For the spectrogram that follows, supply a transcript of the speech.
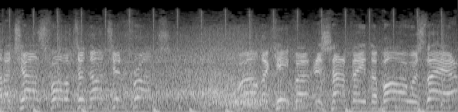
And a chance for them to nudge in front. Well, the keeper is happy. The bar was there.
